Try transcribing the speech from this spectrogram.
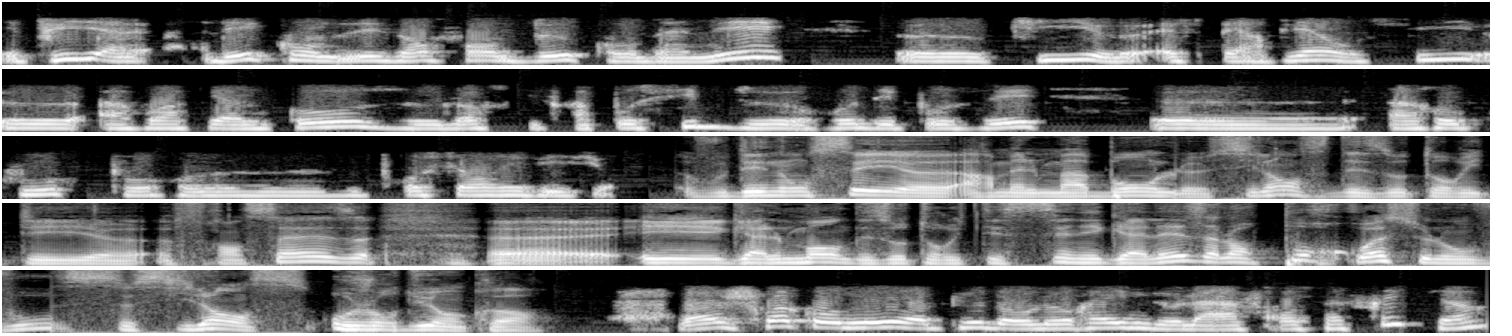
Et puis, il y a les, enfants de condamnés qui espère bien aussi avoir gain de cause lorsqu'il sera possible de redéposer un recours pour le procès en révision. Vous dénoncez, Armel Mabon, le silence des autorités françaises et également des autorités sénégalaises. Alors pourquoi, selon vous, ce silence aujourd'hui encore? Bah, je crois qu'on est un peu dans le règne de la France-Afrique. Hein.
